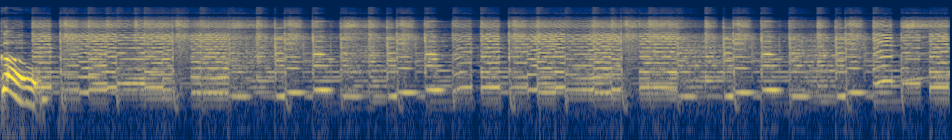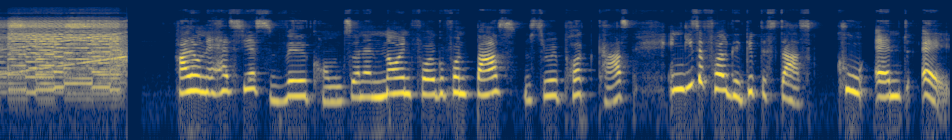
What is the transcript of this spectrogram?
Go! Hallo und herzliches Willkommen zu einer neuen Folge von Bass Mystery Podcast. In dieser Folge gibt es das QA.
